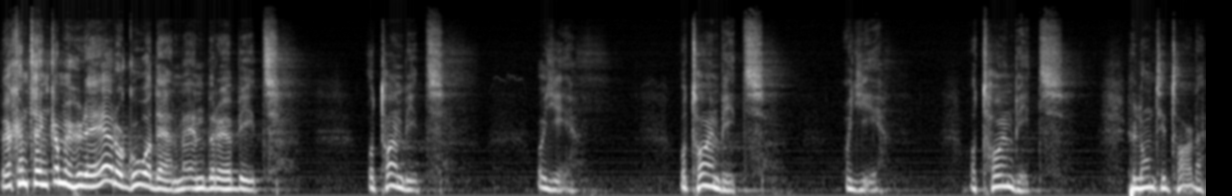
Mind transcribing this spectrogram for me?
Och jag kan tänka mig hur det är att gå där med en brödbit och ta en bit och ge. Och ta en bit och ge. Och ta en bit. Hur lång tid tar det?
